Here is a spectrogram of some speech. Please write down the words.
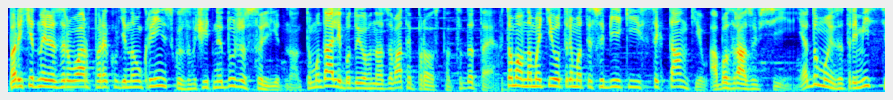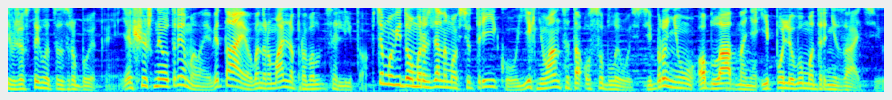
Перехідний резервуар в перекладі на українську звучить не дуже солідно, тому далі буду його називати просто ЦДТ. Хто мав на меті отримати собі якийсь з цих танків або зразу всі? Я думаю, за три місяці вже встигли це зробити. Якщо ж не отримали, вітаю, ви нормально провели це літо. В цьому відео ми розглянемо всю трійку, їх нюанси та особливості, броню, обладнання і польову модернізацію.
